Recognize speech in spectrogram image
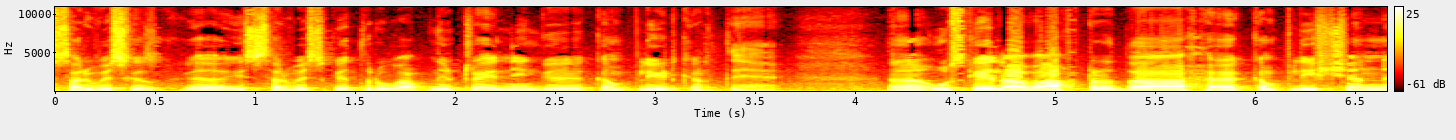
सर्विस इस सर्विस के थ्रू अपनी ट्रेनिंग कंप्लीट करते हैं। उसके अलावा आफ्टर द कंप्लीशन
